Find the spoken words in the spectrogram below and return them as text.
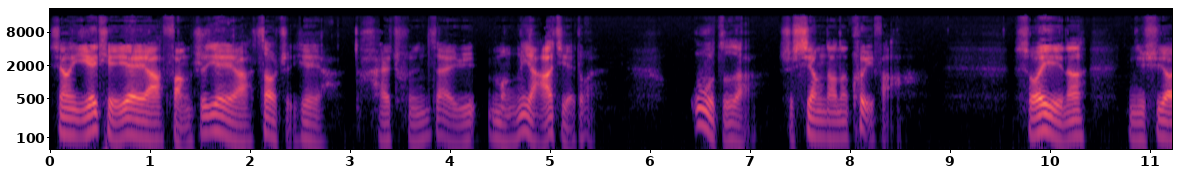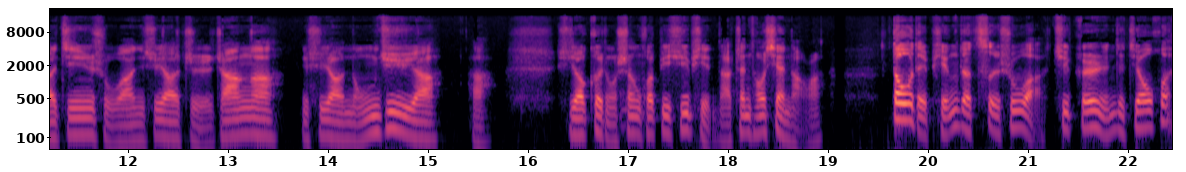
像冶铁业呀、纺织业呀、造纸业呀。还存在于萌芽阶段，物资啊是相当的匮乏，所以呢，你需要金属啊，你需要纸张啊，你需要农具，啊，需要各种生活必需品呐，针头线脑啊，都得凭着次书啊去跟人家交换。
